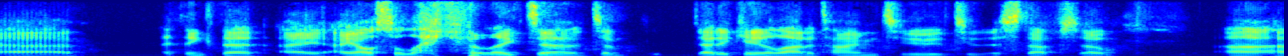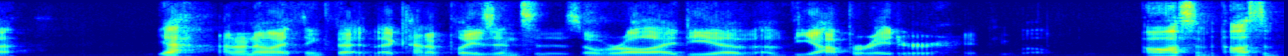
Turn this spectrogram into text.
uh, I think that I I also like like to to dedicate a lot of time to to this stuff. So. Uh, yeah, I don't know. I think that that kind of plays into this overall idea of, of the operator, if you will. Awesome, awesome.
